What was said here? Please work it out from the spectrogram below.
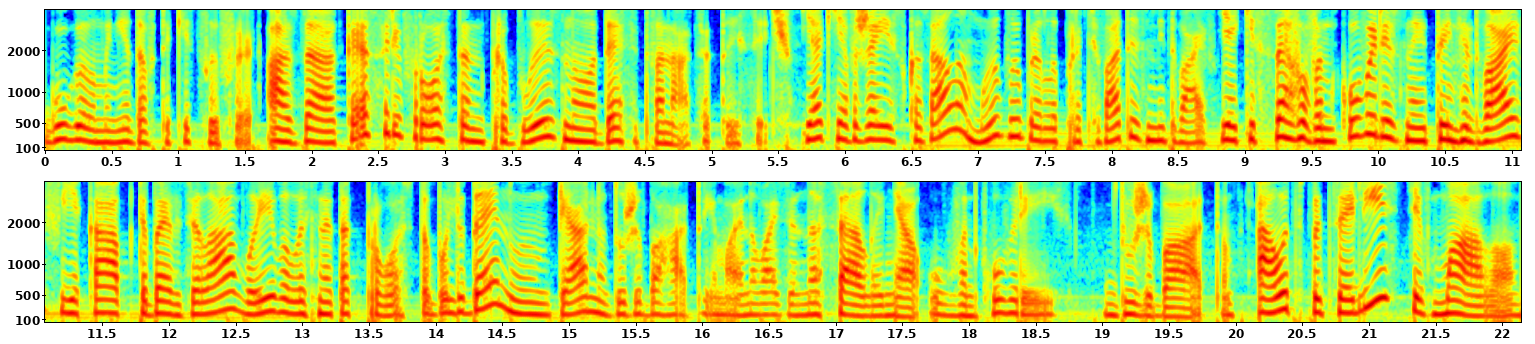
Google мені дав такі цифри. А за кесарів ростен приблизно 10-12 тисяч. Як я вже і сказала, ми вибрали працювати з Midwife. Як і все у Ванкувері, знайти Midwife, яка б тебе взяла, виявилось не так просто, бо людей ну реально дуже багато. Я маю на увазі населення у Ванкувері їх дуже багато. А от спеціалістів мало.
